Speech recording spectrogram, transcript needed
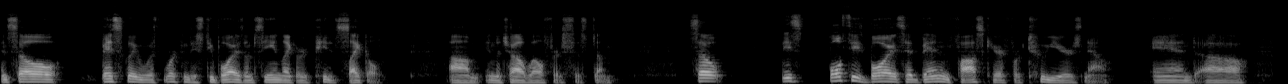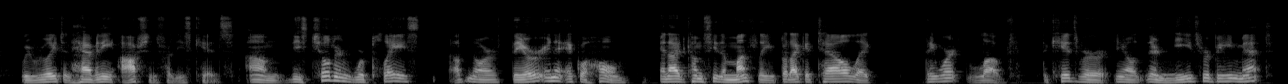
And so basically, with working with these two boys, I'm seeing like a repeated cycle um, in the child welfare system. So these both these boys had been in foster care for two years now, and uh, we really didn't have any options for these kids. Um, these children were placed up north. They were in an ICWA home, and I'd come see them monthly, but I could tell like they weren't loved the kids were, you know, their needs were being met.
